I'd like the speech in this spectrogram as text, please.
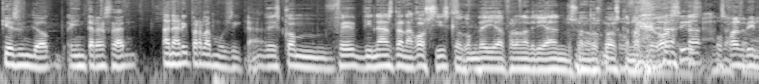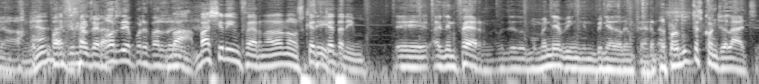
que és un lloc interessant anar-hi per la música. És com fer dinars de negocis, que, com deia Ferran Adrià, són dues coses que no... o fas negocis o fas dinar. Eh? Fas el negoci i després fas... Va, baixi l'infern, Aranós. Què, Sí. què tenim? Eh, l'infern, de moment ja venia de l'infern. Els productes congelats.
